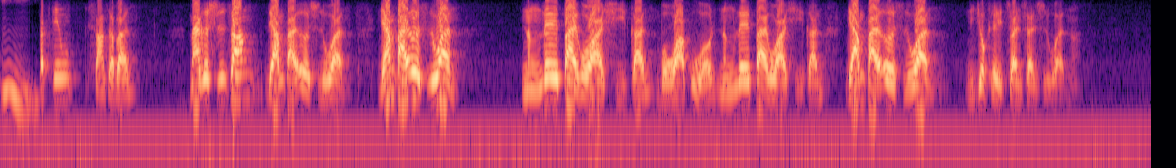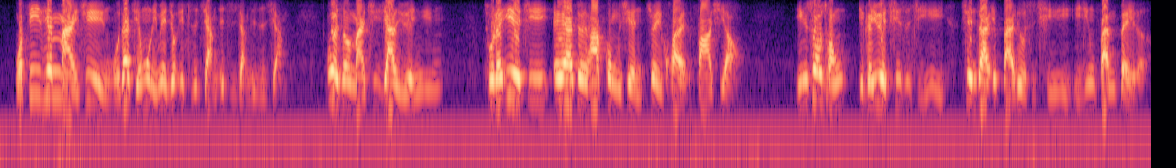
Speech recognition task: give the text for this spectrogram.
嗯，十张三十万，买个十张两百二十万，两百二十万，两礼拜外时间，无偌久哦，两礼拜外时间，两百二十万，你就可以赚三十万了。我第一天买进，我在节目里面就一直讲，一直讲，一直讲，为什么买七家的原因。除了业绩，AI 对它贡献最快发酵，营收从一个月七十几亿，现在一百六十七亿，已经翻倍了。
